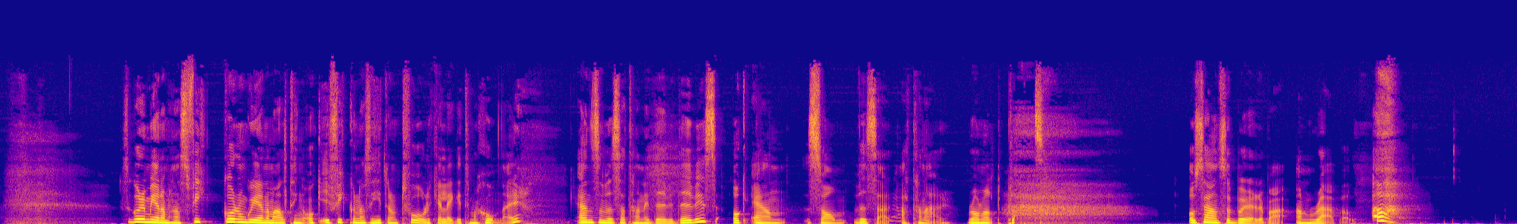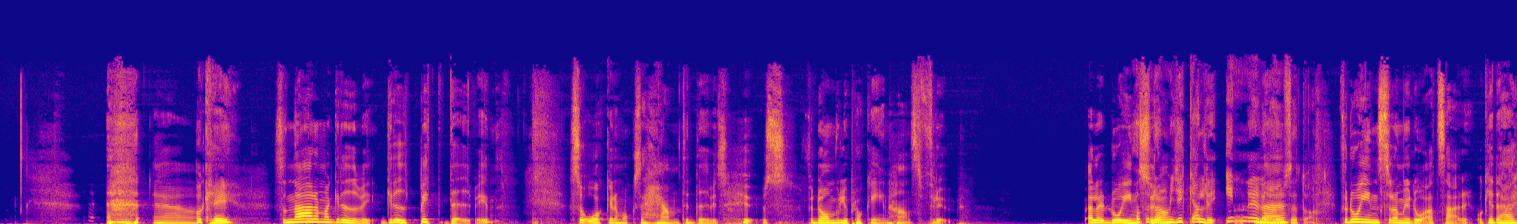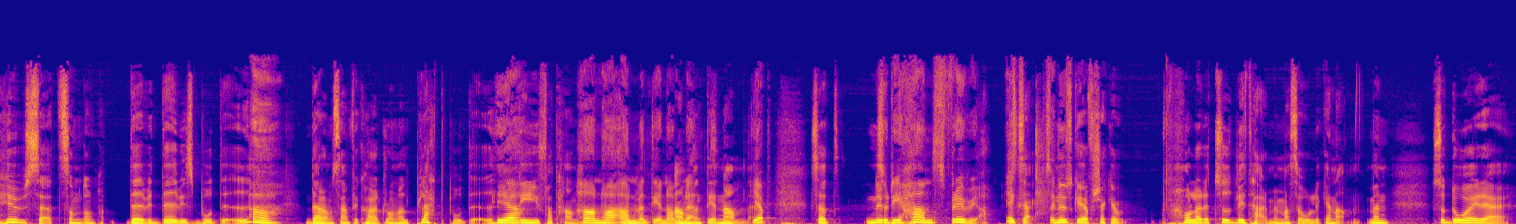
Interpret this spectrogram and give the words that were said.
Så går de igenom hans fickor, de går igenom allting och i fickorna så hittar de två olika legitimationer. En som visar att han är David Davis och en som visar att han är Ronald Platt. Och sen så börjar det bara unravel. Eh, Okej. så när de har gripit, gripit David så åker de också hem till Davids hus. För de vill ju plocka in hans fru. Eller då inser Alltså de gick aldrig in i det där Nej. huset då? För då inser de ju då att så här, okej det här huset som de, David Davis bodde i, Ah. Där de sen fick höra att Ronald Platt bodde i, Ja. det är ju för att han, Han har använt det namnet. använt det namnet. Japp. Så att nu, Så det är hans fru ja. Just Exakt, nu ska jag försöka hålla det tydligt här med massa olika namn. Men så då är det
